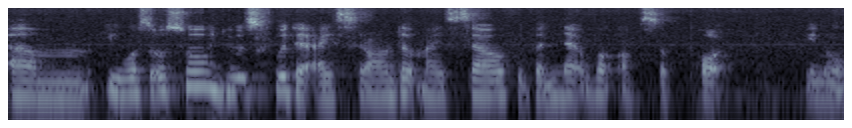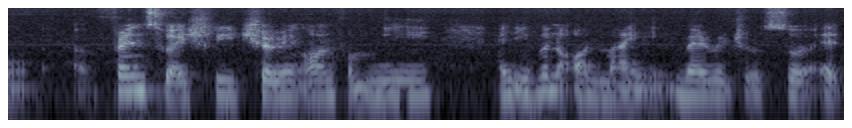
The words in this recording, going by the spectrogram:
um, it was also useful that i surrounded myself with a network of support you know uh, friends who actually cheering on for me and even on my marriage also. At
